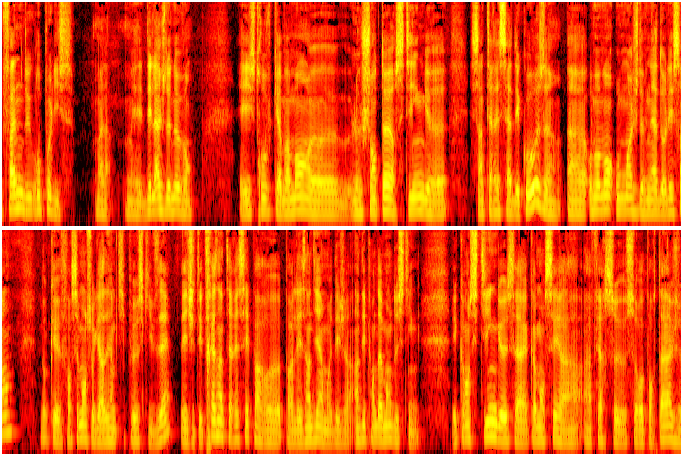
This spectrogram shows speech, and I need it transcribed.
fan du groupe Police. Voilà, mais dès l'âge de 9 ans. Et il se trouve qu'à un moment, euh, le chanteur Sting euh, s'intéressait à des causes. euh, au moment où moi je devenais adolescent, Donc forcément, je regardais un petit peu ce qu'il faisait et j'étais très intéressé par, par les Indiens, moi déjà, indépendamment de Sting. Et quand Sting, ça a commencé à, faire ce, reportage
